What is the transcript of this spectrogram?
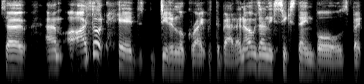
So um, I thought Head didn't look great with the bat. I know it was only 16 balls, but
